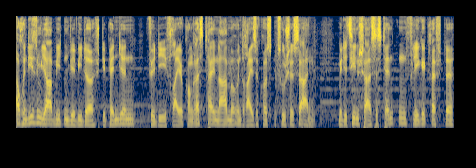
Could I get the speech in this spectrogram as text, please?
Auch in diesem Jahr bieten wir wieder Stipendien für die freie Kongressteilnahme und Reisekostenzuschüsse an. Medizinische Assistenten, Pflegekräfte,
